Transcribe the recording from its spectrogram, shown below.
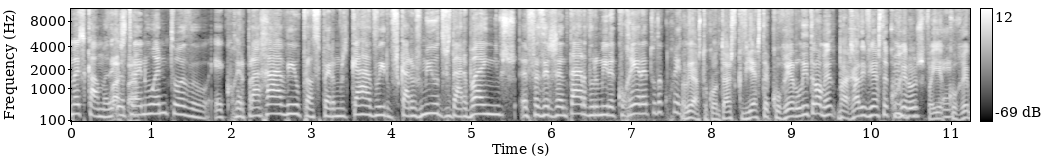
mas calma, Lá eu está. treino o ano todo. É correr para a rádio, para o supermercado, ir buscar os miúdos, dar banhos, a fazer jantar, dormir a correr. Correr, é tudo a correr. Aliás, tu contaste que vieste a correr literalmente. Para a rádio vieste a correr Uhum. hoje. Veio a É. correr.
